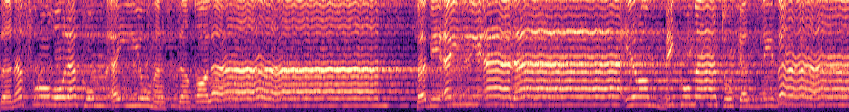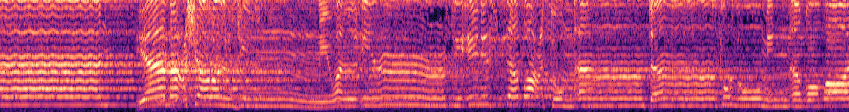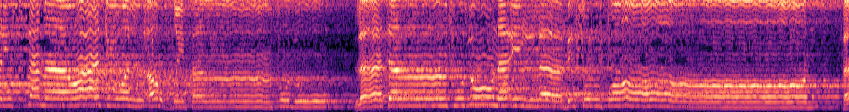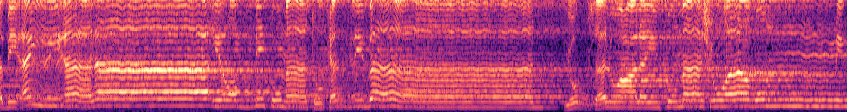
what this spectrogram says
سنفرغ لكم أيها الثقلان. فبأي آلاء ربكما تكذبان؟ يا معشر الجن والإنس إن استطعتم أن تنفذوا من أقطار السماوات والأرض فانفذوا. لا تنفذون إلا بسلطان. فبأي آلاء ربكما تكذبان؟ يرسل عليكما شواظ من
